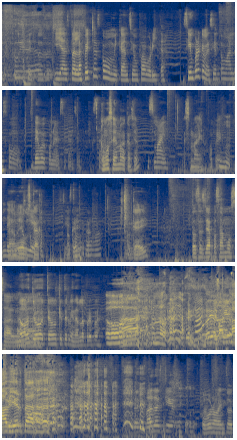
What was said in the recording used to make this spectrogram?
if we Entonces, y hasta la fecha es como mi canción favorita. Siempre que me siento mal es como, debo de poner esta canción. Está- ¿Cómo se llama la canción? Smile. Smile, ok. De la voy a buscar. Sí, Ok. está muy guapa. Ok. Entonces ya pasamos a la. No, yo tengo que terminar la prepa. Oh. Ah, ¿Fuera de prepa? Es que-. Abierta. Lo que pasa es que hubo un momento,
